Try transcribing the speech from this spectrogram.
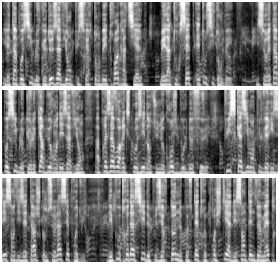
Il est impossible que deux avions puissent faire tomber trois gratte-ciel, mais la tour 7 est aussi tombée il serait impossible que le carburant des avions, après avoir explosé dans une grosse boule de feu, puisse quasiment pulvériser 110 étages comme cela s'est produit. Des poutres d'acier de plusieurs tonnes ne peuvent être projetées à des centaines de mètres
